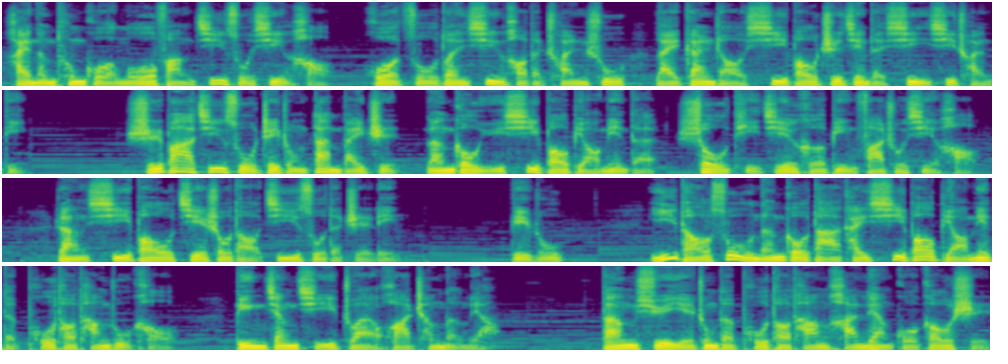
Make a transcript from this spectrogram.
还能通过模仿激素信号。或阻断信号的传输来干扰细胞之间的信息传递。十八激素这种蛋白质能够与细胞表面的受体结合并发出信号，让细胞接收到激素的指令。比如，胰岛素能够打开细胞表面的葡萄糖入口，并将其转化成能量。当血液中的葡萄糖含量过高时，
